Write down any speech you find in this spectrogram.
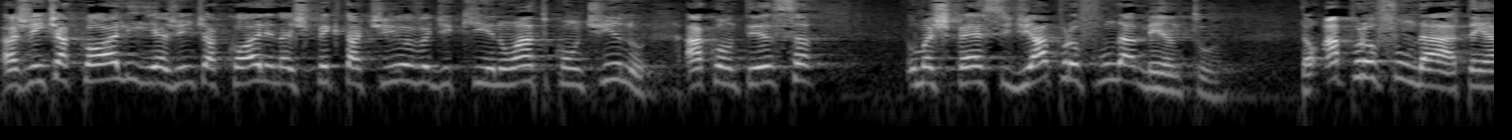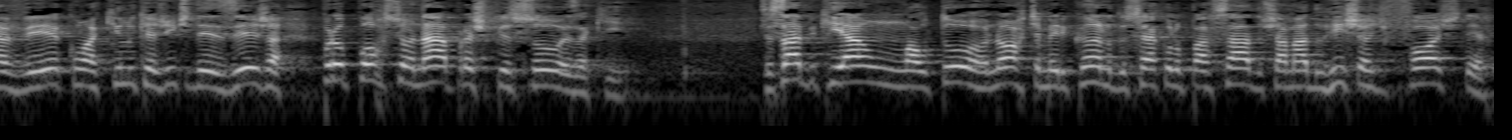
A gente acolhe e a gente acolhe na expectativa de que no ato contínuo aconteça uma espécie de aprofundamento então, aprofundar tem a ver com aquilo que a gente deseja proporcionar para as pessoas aqui. Você sabe que há um autor norte-americano do século passado chamado Richard Foster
